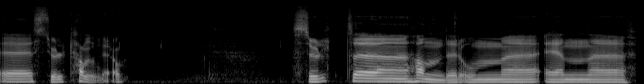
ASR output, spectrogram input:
eh, Sult handler om? Sult eh, handler om eh, en eh,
